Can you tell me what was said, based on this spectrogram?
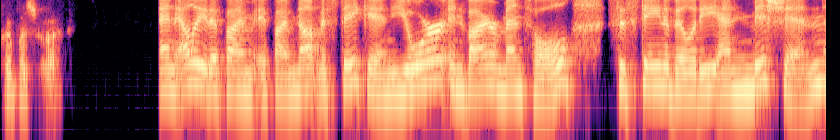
purpose or other. And Eliot, if I'm if I'm not mistaken, your environmental sustainability and mission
